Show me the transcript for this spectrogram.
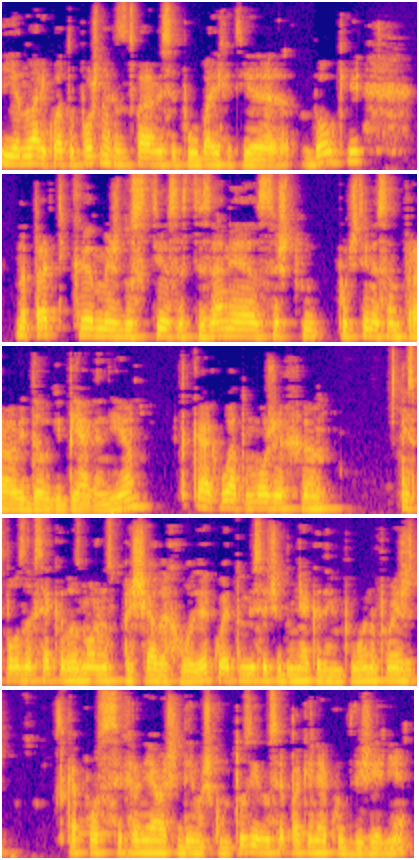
И януари, когато почнах, затова ми се пообадиха тия болки. На практика между тия състезания също почти не съм правил и дълги бягания. Така, когато можех, използвах всяка възможност пеша да ходя, което мисля, че до някъде ми помогна, понеже така после се храняваш и да имаш контузии, но все пак е някакво движение.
